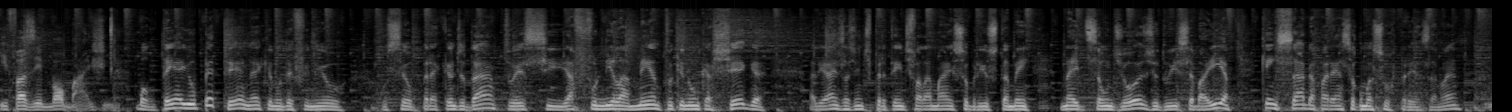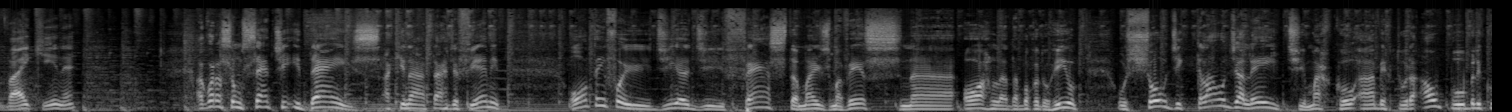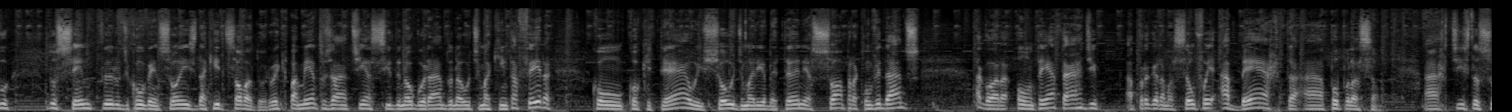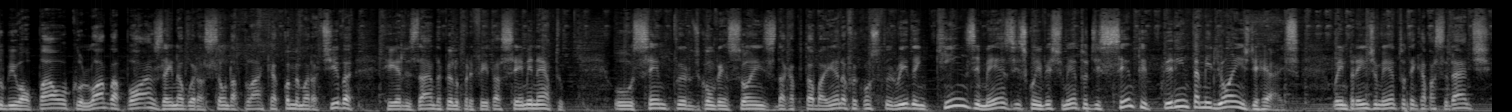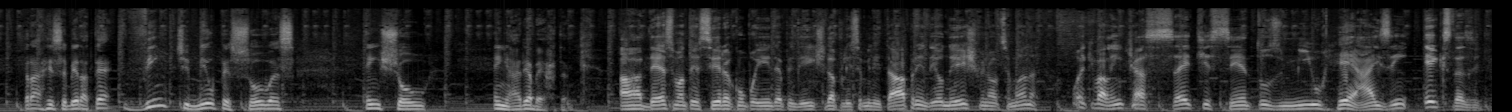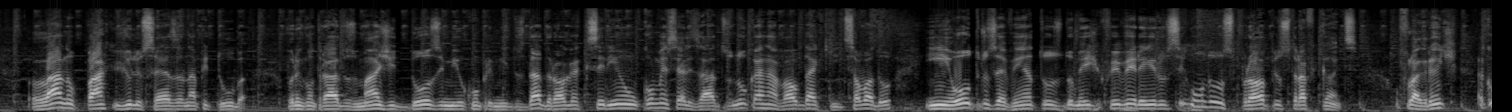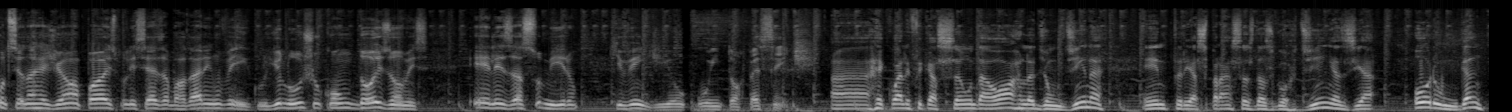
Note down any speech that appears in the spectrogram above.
e fazer bobagem. Bom, tem aí o PT, né, que não definiu o seu pré-candidato, esse afunilamento que nunca chega. Aliás, a gente pretende falar mais sobre isso também na edição de hoje do Isso é Bahia. Quem sabe aparece alguma surpresa, não é? Vai que, né? Agora são 7 e 10 aqui na Tarde FM. Ontem foi dia de festa, mais uma vez, na Orla da Boca do Rio. O show de Cláudia Leite marcou a abertura ao público do Centro de Convenções daqui de Salvador. O equipamento já tinha sido inaugurado na última quinta-feira, com coquetel e show de Maria Bethânia só para convidados. Agora, ontem à tarde, a programação foi aberta à população. A artista subiu ao palco logo após a inauguração da placa comemorativa realizada pelo prefeito ACM Neto. O Centro de Convenções da capital baiana foi construído em 15 meses com investimento de 130 milhões de reais. O empreendimento tem capacidade para receber até 20 mil pessoas em show em área aberta. A 13ª Companhia Independente da Polícia Militar apreendeu neste final de semana o equivalente a 700 mil reais em êxtase, lá no Parque Júlio César, na Pituba. Foram encontrados mais de 12 mil comprimidos da droga que seriam comercializados no carnaval daqui de Salvador e em outros eventos do mês de fevereiro, segundo os próprios traficantes. O flagrante aconteceu na região após policiais abordarem um veículo de luxo com dois homens. Eles assumiram que vendiam o entorpecente. A requalificação da Orla de Ondina entre as praças das Gordinhas e a Orungã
